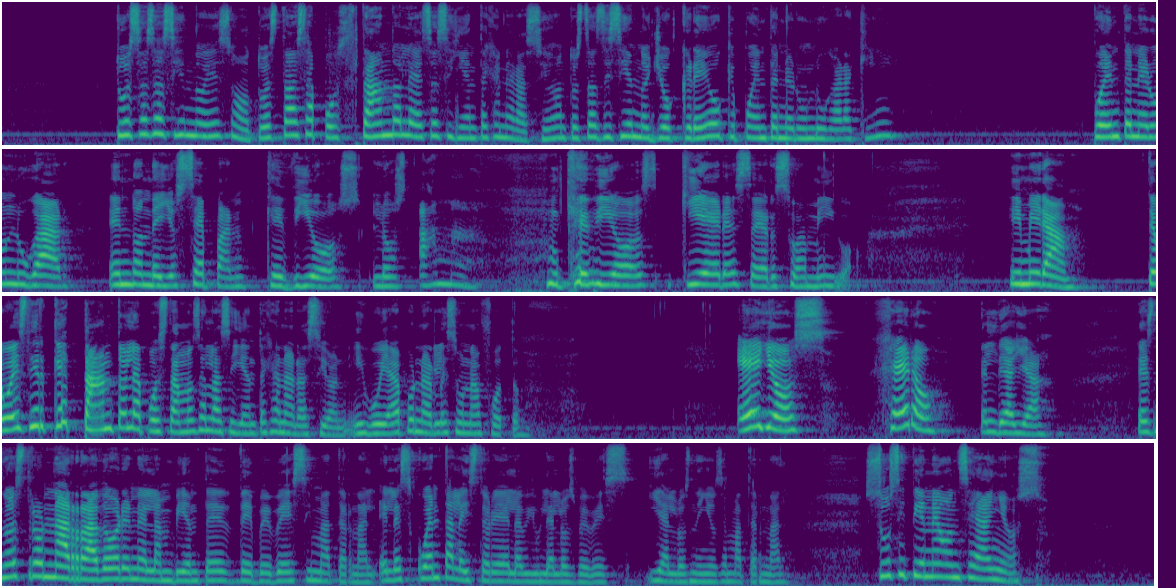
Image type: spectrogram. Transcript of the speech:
Tú estás haciendo eso, tú estás apostándole a esa siguiente generación, tú estás diciendo, yo creo que pueden tener un lugar aquí. Pueden tener un lugar en donde ellos sepan que Dios los ama, que Dios quiere ser su amigo. Y mira, te voy a decir qué tanto le apostamos a la siguiente generación y voy a ponerles una foto. Ellos, Jero, el de allá, es nuestro narrador en el ambiente de bebés y maternal. Él les cuenta la historia de la Biblia a los bebés y a los niños de maternal. Susi tiene 11 años.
